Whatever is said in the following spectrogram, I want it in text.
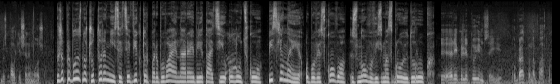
Без палки ще не можу. Вже приблизно чотири місяці Віктор перебуває на реабілітації у Луцьку. Після неї обов'язково знову візьме зброю до рук. Реабілітуємося і обратно на Бахмут.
